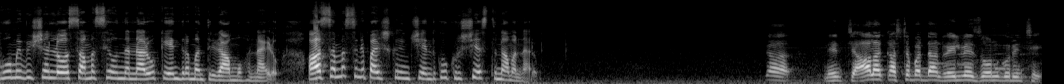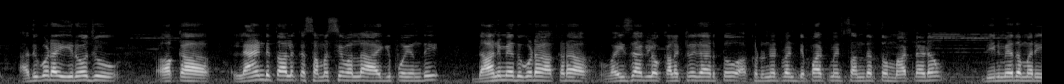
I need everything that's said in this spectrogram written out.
భూమి విషయంలో సమస్య ఉందన్నారు కేంద్ర మంత్రి రామ్మోహన్ నాయుడు. ఆ సమస్యను పరిష్కరించేందుకు కృషి చేస్తున్నామన్నారు. నేను చాలా కష్టపడ్డాను రైల్వే జోన్ గురించి. అది కూడా ఈరోజు ఒక ల్యాండ్ తాలూకా సమస్య వల్ల ఆగిపోయింది. దాని మీద కూడా అక్కడ వైజాగ్లో కలెక్టర్ గారితో అక్కడ ఉన్నటువంటి డిపార్ట్మెంట్స్ అందరితో మాట్లాడాం. దీని మీద మరి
